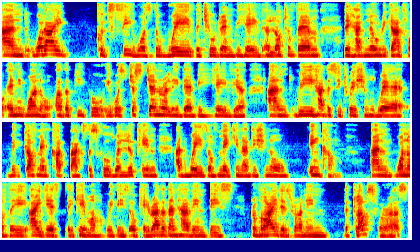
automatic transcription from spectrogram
and what i could see was the way the children behaved a lot of them they had no regard for anyone or other people. It was just generally their behavior. And we had a situation where, with government cutbacks, the schools were looking at ways of making additional income. And one of the ideas they came up with is okay, rather than having these providers running the clubs for us,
